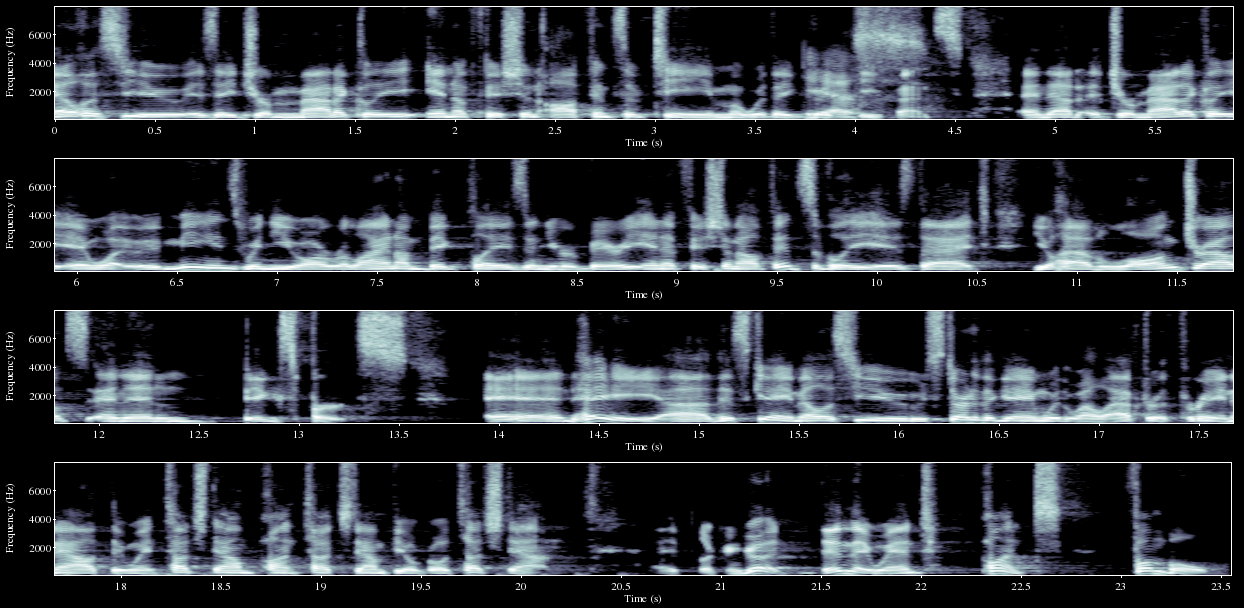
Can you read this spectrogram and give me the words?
LSU is a dramatically inefficient offensive team with a good yes. defense. And that dramatically, and what it means when you are relying on big plays and you're very inefficient offensively is that you'll have long droughts and then big spurts. And hey, uh, this game, LSU started the game with, well, after a three and out, they went touchdown, punt, touchdown, field goal, touchdown. It's looking good. Then they went punt, fumble,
